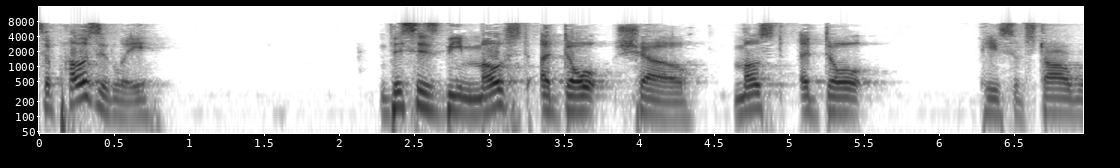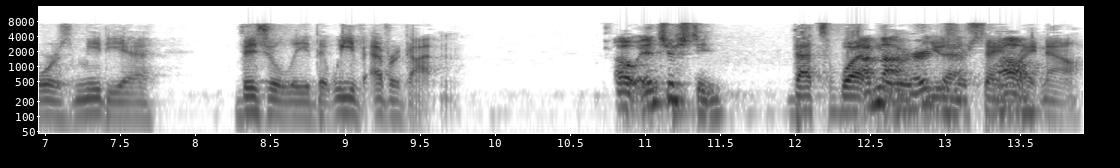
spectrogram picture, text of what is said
Supposedly, this is the most adult show, most adult piece of Star Wars media visually that we've ever gotten. Oh, interesting. That's what I've the reviews are saying Wow. right now.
